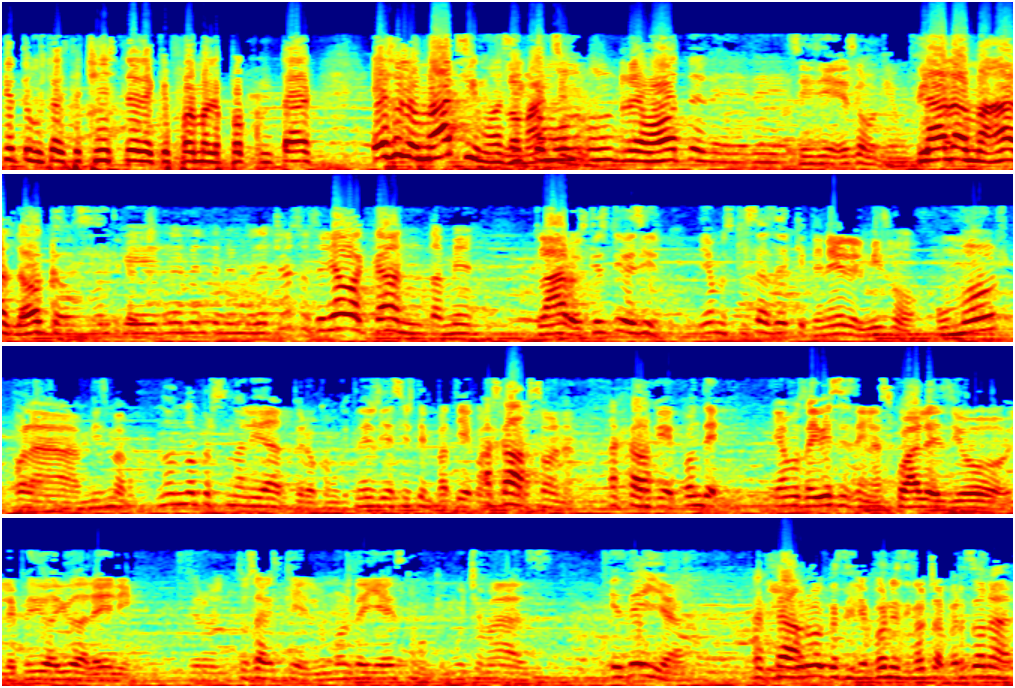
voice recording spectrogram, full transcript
¿qué te gustó este chiste? ¿De qué forma le puedo contar? Eso es lo máximo, así Lo como un, máximo. un rebote de... de- Sí, sí, es como que un Nada más, loco, Sí, sí, te porque realmente no hemos hecho eso. Sería bacán también. Claro, es que eso te iba a decir, digamos, quizás hay que tener el mismo humor o la misma, no, no personalidad, pero como que tener ya cierta empatía con esa Ajá, persona. ajá. Porque, ponte, digamos, hay veces en las cuales yo le he pedido ayuda a Leli, pero tú sabes que el humor de ella es como que mucho más, es de ella. Y Ajá. por poco si le pones en otra persona,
